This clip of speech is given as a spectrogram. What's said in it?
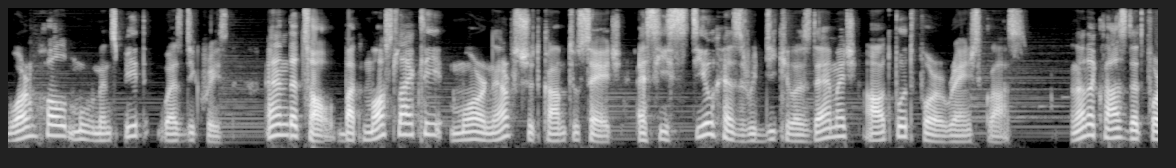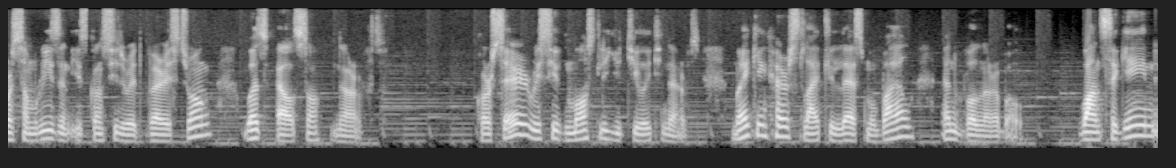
wormhole movement speed was decreased. And that's all, but most likely more nerfs should come to Sage, as he still has ridiculous damage output for a ranged class. Another class that for some reason is considered very strong was also nerfed. Corsair received mostly utility nerfs, making her slightly less mobile and vulnerable. Once again,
